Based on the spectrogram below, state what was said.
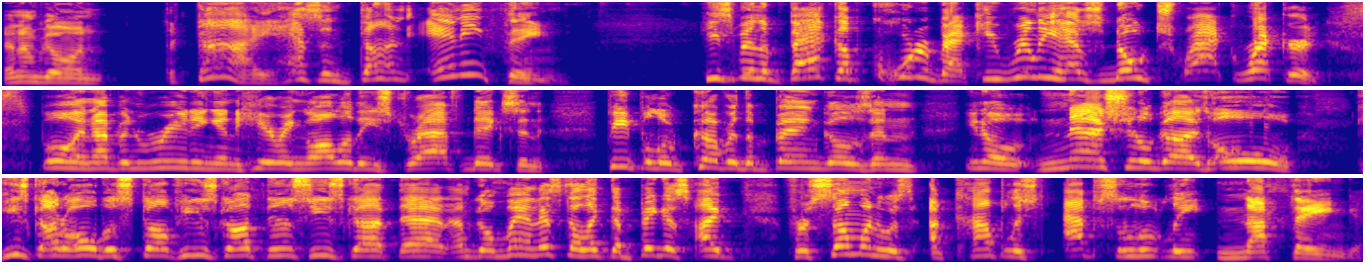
And I'm going, the guy hasn't done anything. He's been a backup quarterback. He really has no track record. Boy, and I've been reading and hearing all of these draft nicks and people who cover the Bengals and, you know, national guys. Oh, he's got all the stuff. He's got this. He's got that. I'm going, man, that's the, like the biggest hype for someone who has accomplished absolutely nothing.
